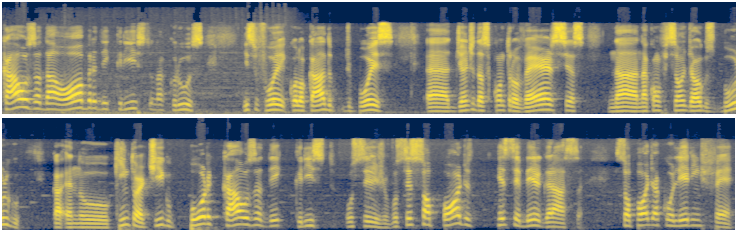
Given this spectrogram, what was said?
causa da obra de Cristo na cruz. Isso foi colocado depois Uh, diante das controvérsias na, na Confissão de Augsburgo, no quinto artigo, por causa de Cristo. Ou seja, você só pode receber graça, só pode acolher em fé,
